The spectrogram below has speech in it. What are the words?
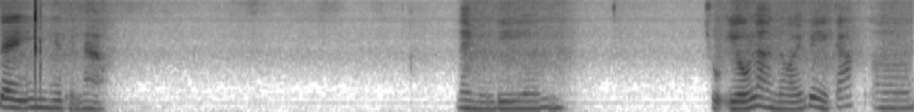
CI như thế nào? Đây mình đi ờ, chủ yếu là nói về các uh,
